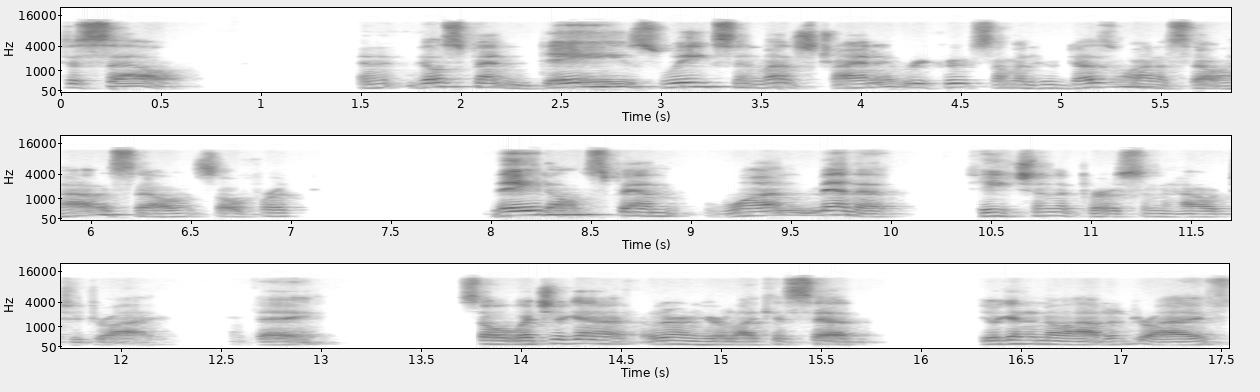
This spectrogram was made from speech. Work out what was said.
to sell. And they'll spend days, weeks, and months trying to recruit someone who doesn't want to sell, how to sell, and so forth. They don't spend one minute teaching the person how to drive. Okay. So, what you're going to learn here, like I said, you're going to know how to drive.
